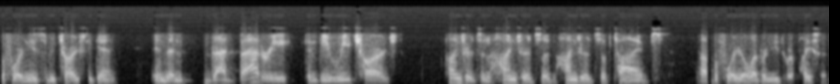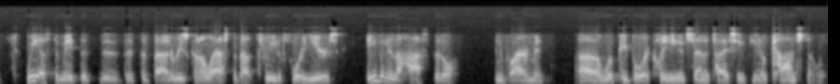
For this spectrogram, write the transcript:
before it needs to be charged again. And then that battery can be recharged hundreds and hundreds and hundreds of times uh, before you'll ever need to replace it. We estimate that the, that the battery is going to last about three to four years. Even in a hospital environment, uh, where people are cleaning and sanitizing, you know, constantly.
